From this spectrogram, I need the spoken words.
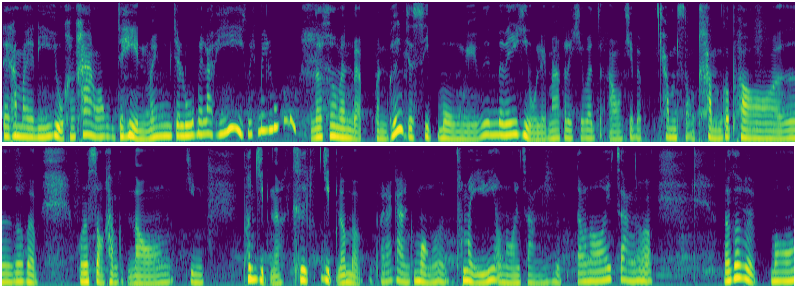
แต่ทำไมอันนี้อยู่ข้างๆวะผมจะเห็นไหมมันจะรู้ไหมล่ะพี่กูไม่รู้แล้วคือมันแบบมันเพิ่งจะสิบโมงไงไม่ไม่ได้หิวเลยมากก็เลยคิดว่าจะเอาแค่แบบคำสองคำก็พอ เออ ก็แบบคนละสองคำกับน้องกินเพิ่งหยิบนะคือหยิบแล้วแบบพนักงานก็มองว่าแบบทำไมอีนี่เอาน้อยจังแบบเอาน้อยจังแล้วแบบแล้วก็แบบมอง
